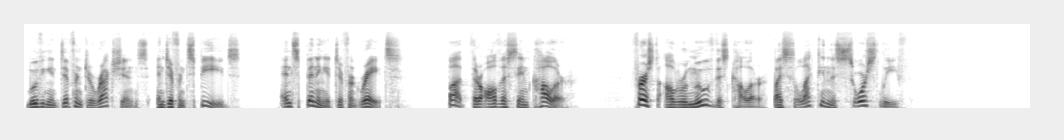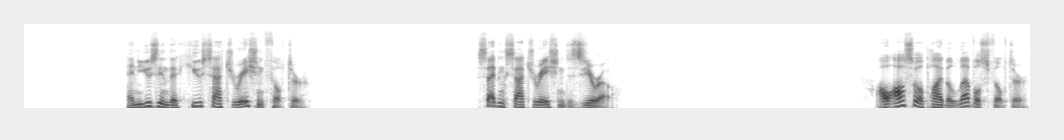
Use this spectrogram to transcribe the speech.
moving in different directions and different speeds, and spinning at different rates. But they're all the same color. First, I'll remove this color by selecting the source leaf and using the hue saturation filter, setting saturation to zero. I'll also apply the levels filter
